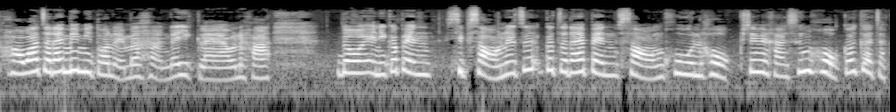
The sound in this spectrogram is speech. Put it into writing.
เพราะว่าจะได้ไม่มีตัวไหนมาหารได้อีกแล้วนะคะ โดยอันนี้ก็เป็น 12เนี่ยก็จะได้เป็น2คูณ6ใช่ไหมคะ ซึ่ง 6 ก็เกิดจาก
